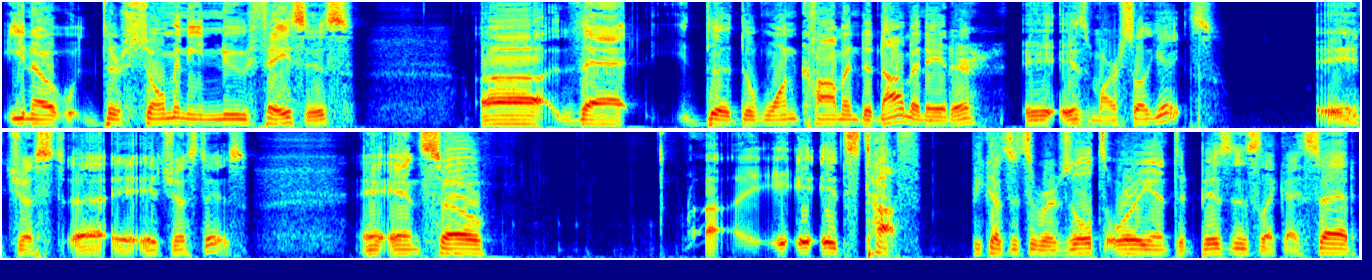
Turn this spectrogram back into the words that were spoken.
you know, there's so many new faces uh, that the the one common denominator is Marcel Yates. It just uh, it, just is, and, and so it, it's tough because it's a results oriented business, like I said,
